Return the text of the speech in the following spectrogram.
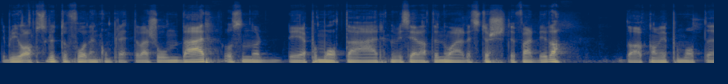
det blir jo absolutt å få den komplette versjonen der. Og så når det på en måte er Når vi ser at det nå er det største ferdig, da, da kan vi på en måte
